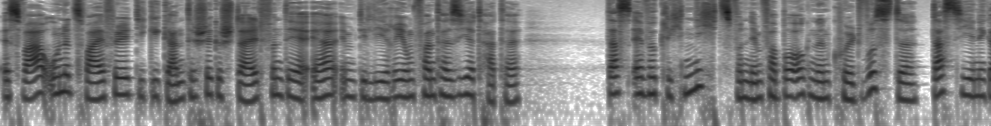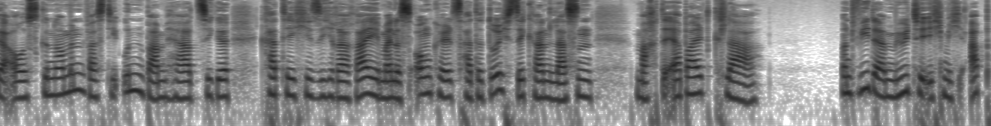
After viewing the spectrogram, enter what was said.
Es war ohne Zweifel die gigantische Gestalt, von der er im Delirium fantasiert hatte – dass er wirklich nichts von dem verborgenen Kult wusste, dasjenige ausgenommen, was die unbarmherzige Katechisiererei meines Onkels hatte durchsickern lassen, machte er bald klar. Und wieder mühte ich mich ab,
